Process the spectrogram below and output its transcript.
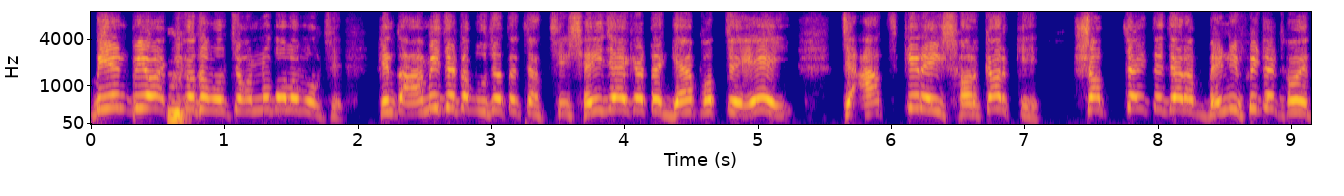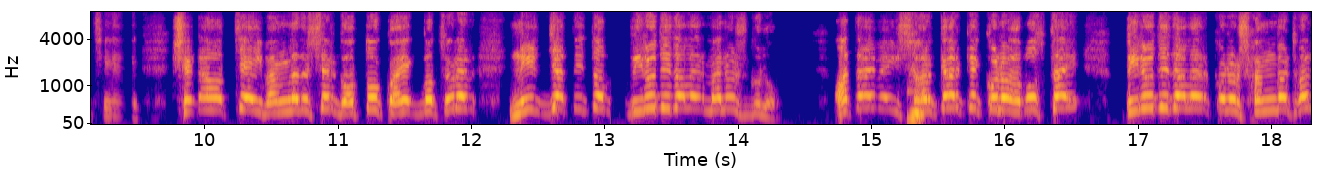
বিএনপিও একই কথা বলছে অন্য দলও বলছে। কিন্তু আমি যেটা বুঝাতে চাচ্ছি সেই জায়গাটা গ্যাপ হচ্ছে এই যে আজকের এই সরকারকে সবচাইতে যারা বেনিফিটেড হয়েছে সেটা হচ্ছে এই বাংলাদেশের গত কয়েক বছরের নির্যাতিত বিরোধী দলের মানুষগুলো। অতএব এই সরকারকে কোনো অবস্থায় বিরোধী দলের কোন সংগঠন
